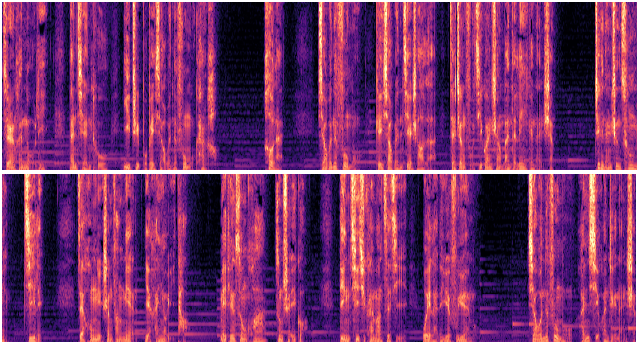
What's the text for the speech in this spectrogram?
虽然很努力，但前途一直不被小文的父母看好。后来，小文的父母给小文介绍了在政府机关上班的另一个男生。这个男生聪明机灵，在哄女生方面也很有一套，每天送花送水果，定期去看望自己未来的岳父岳母。小文的父母很喜欢这个男生，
